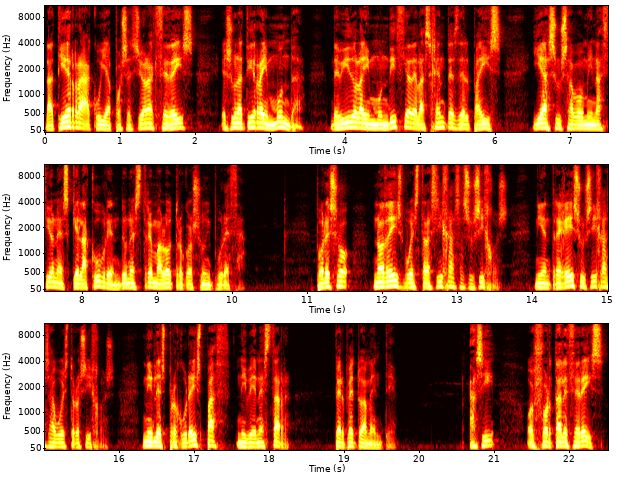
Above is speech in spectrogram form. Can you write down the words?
la tierra a cuya posesión accedéis es una tierra inmunda, debido a la inmundicia de las gentes del país y a sus abominaciones que la cubren de un extremo al otro con su impureza. Por eso no deis vuestras hijas a sus hijos, ni entreguéis sus hijas a vuestros hijos, ni les procuréis paz ni bienestar perpetuamente. Así os fortaleceréis,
